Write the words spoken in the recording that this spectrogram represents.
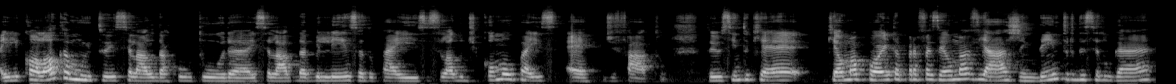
Aí ele coloca muito esse lado da cultura, esse lado da beleza do país, esse lado de como o país é, de fato. Então eu sinto que é que é uma porta para fazer uma viagem dentro desse lugar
